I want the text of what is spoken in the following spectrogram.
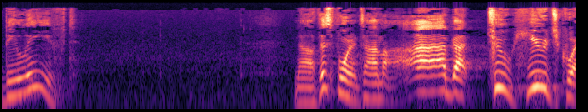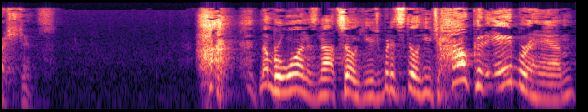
believed. Now, at this point in time, I've got two huge questions. Number one is not so huge, but it's still huge. How could Abraham,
